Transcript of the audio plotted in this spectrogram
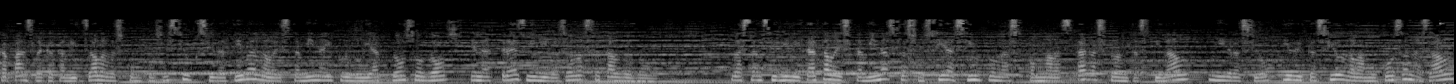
capaç de catalitzar la descomposició oxidativa de la histamina i produir H2 o 2, N3 i inhibidor acetaldehol. La sensibilitat a la histamina s'associa a símptomes com malestar gastrointestinal, migració, irritació de la mucosa nasal,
